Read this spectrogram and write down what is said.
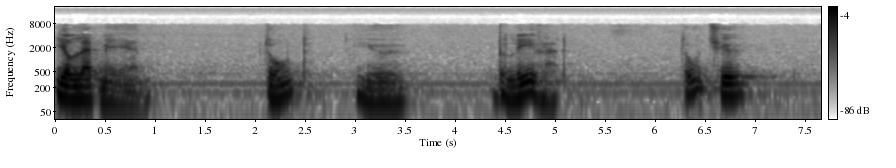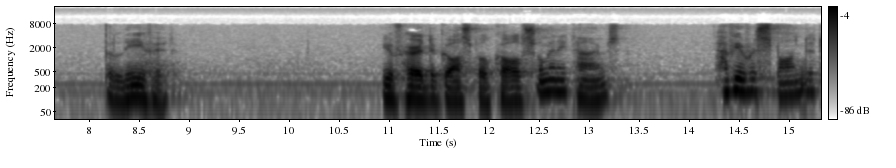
you'll let me in. Don't you believe it? Don't you believe it? You've heard the gospel call so many times. Have you responded?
